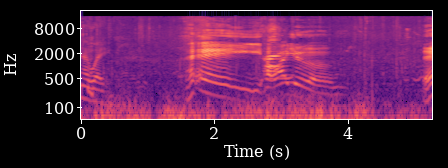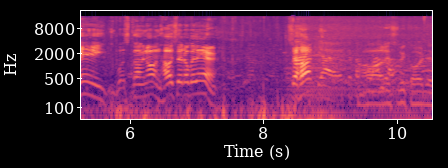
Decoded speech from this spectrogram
Eso es lo que hay en Hawái. Hey, how are you? Hey, what's going on? How's it over there? Is it hot? Yeah. Oh, let's record the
